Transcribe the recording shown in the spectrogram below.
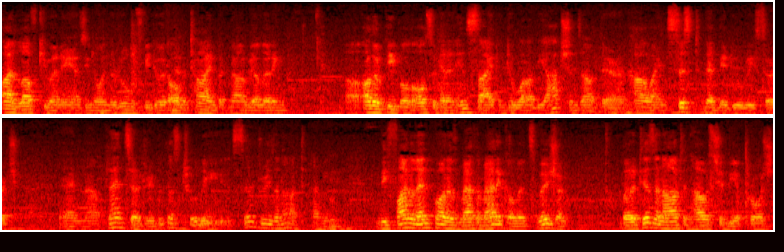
I love Q and A. As you know, in the rooms we do it all Yeah. the time. But now we are letting uh, other people also get an insight into what are the options out there and how I insist that they do research and uh, plan surgery because truly, surgery is an art. I mean, Mm. the final endpoint is mathematical, it's vision, but it is an art in how it should be approached,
